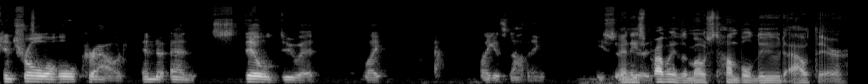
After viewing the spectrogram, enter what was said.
control a whole crowd and and still do it like like it's nothing. He's so and he's probably the most humble dude out there.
